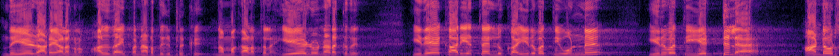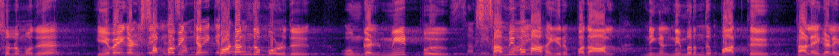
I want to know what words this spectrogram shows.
இந்த ஏழு அடையாளங்களும். அதுதான் இப்ப நடந்துகிட்டு இருக்கு நம்ம காலத்துல. ஏழும் நடக்குது. இதே காரியத்தை லுக்கா இருபத்தி ஒன்னு இருபத்தி எட்டுல ஆண்டவர் சொல்லும்போது இவைகள் சம்பவிக்க தொடங்கும் பொழுது உங்கள் மீட்பு சமீபமாக இருப்பதால் நீங்கள் நிமிர்ந்து பார்த்து தலைகளை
